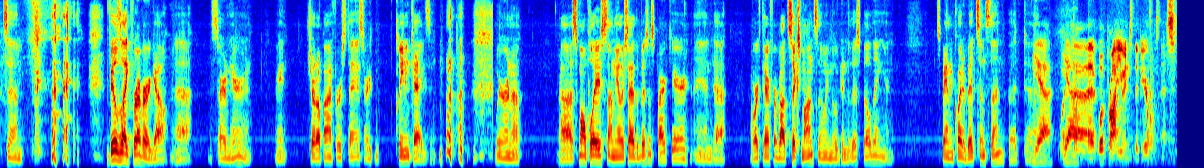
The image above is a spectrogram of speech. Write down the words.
it's um, feels like forever ago. Uh, started here, and I mean, showed up on my first day, started cleaning kegs, and we were in a, a small place on the other side of the business park here, and uh, I worked there for about six months, and then we moved into this building and expanded quite a bit since then. But uh, Yeah. What yeah. uh, what brought you into the beer business?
